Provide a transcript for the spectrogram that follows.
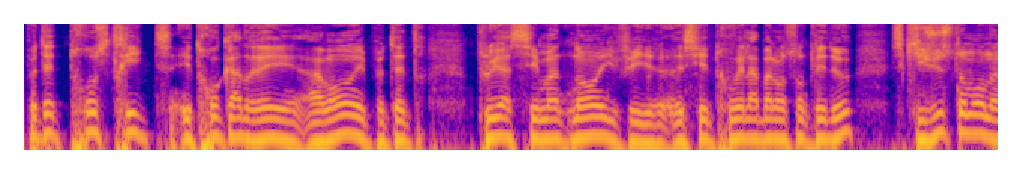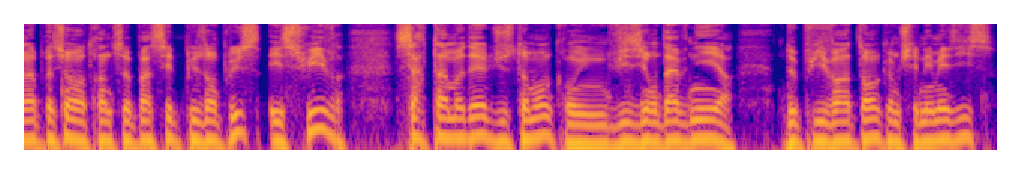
peut-être trop strict et trop cadré avant et peut-être plus assez maintenant. Il faut essayer de trouver la balance entre les deux. Ce qui justement, on a l'impression est en train de se passer de plus en plus et suivre certains modèles justement qui ont une vision d'avenir depuis 20 ans comme chez Nemesis.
